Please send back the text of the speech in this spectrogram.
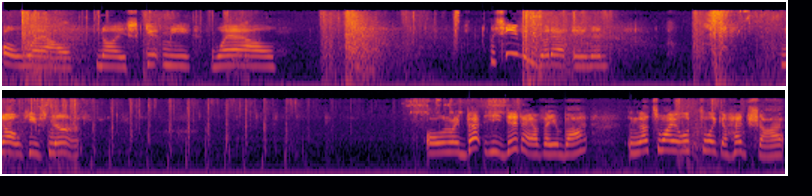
Oh wow, nice, get me, wow. Is he even good at aiming? No, he's not. Oh, and I bet he did have aimbot, and that's why it looked like a headshot.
